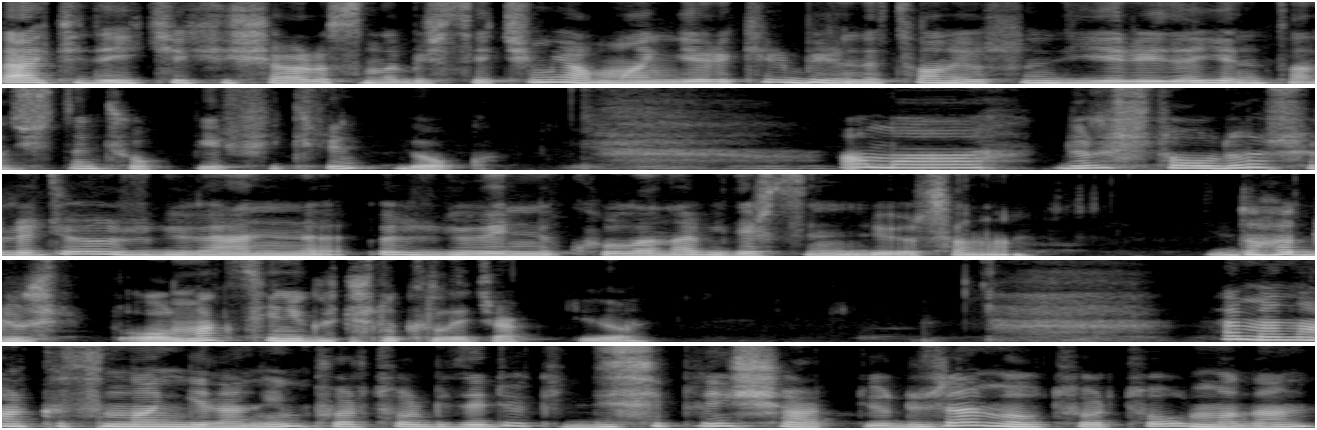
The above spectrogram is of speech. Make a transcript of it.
belki de iki kişi arasında bir seçim yapman gerekir. Birini tanıyorsun, diğeriyle yeni tanıştın. Çok bir fikrin yok. Ama dürüst olduğun sürece özgüvenli, özgüvenini kullanabilirsin diyor sana. Daha dürüst olmak seni güçlü kılacak diyor. Hemen arkasından gelen imparator bize diyor ki disiplin şart diyor. Düzen ve otorite olmadan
